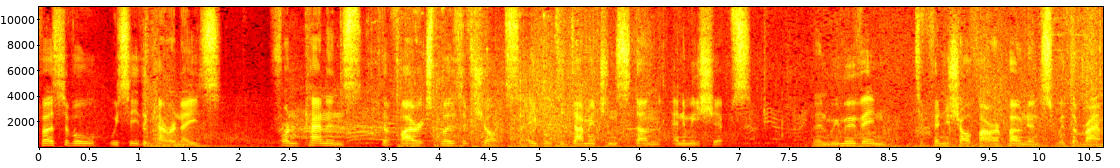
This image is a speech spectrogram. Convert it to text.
First of all, we see the carronades, front cannons that fire explosive shots able to damage and stun enemy ships. Then we move in to finish off our opponents with the ram.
